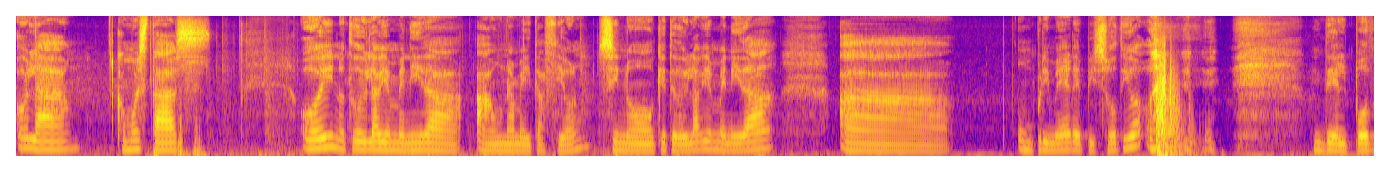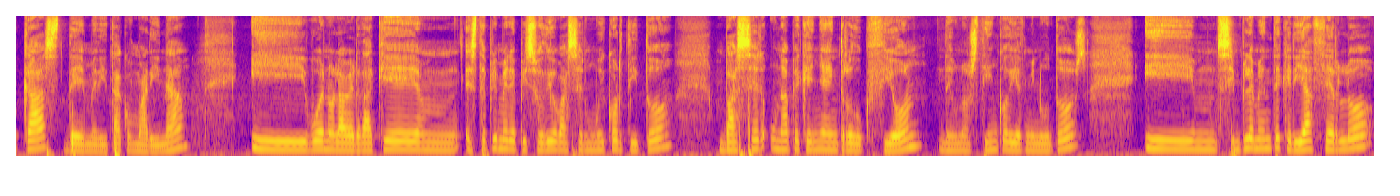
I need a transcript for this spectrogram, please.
Hola, ¿cómo estás? Hoy no te doy la bienvenida a una meditación, sino que te doy la bienvenida a un primer episodio del podcast de Medita con Marina. Y bueno, la verdad que mm, este primer episodio va a ser muy cortito, va a ser una pequeña introducción de unos 5 o 10 minutos y mm, simplemente quería hacerlo,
